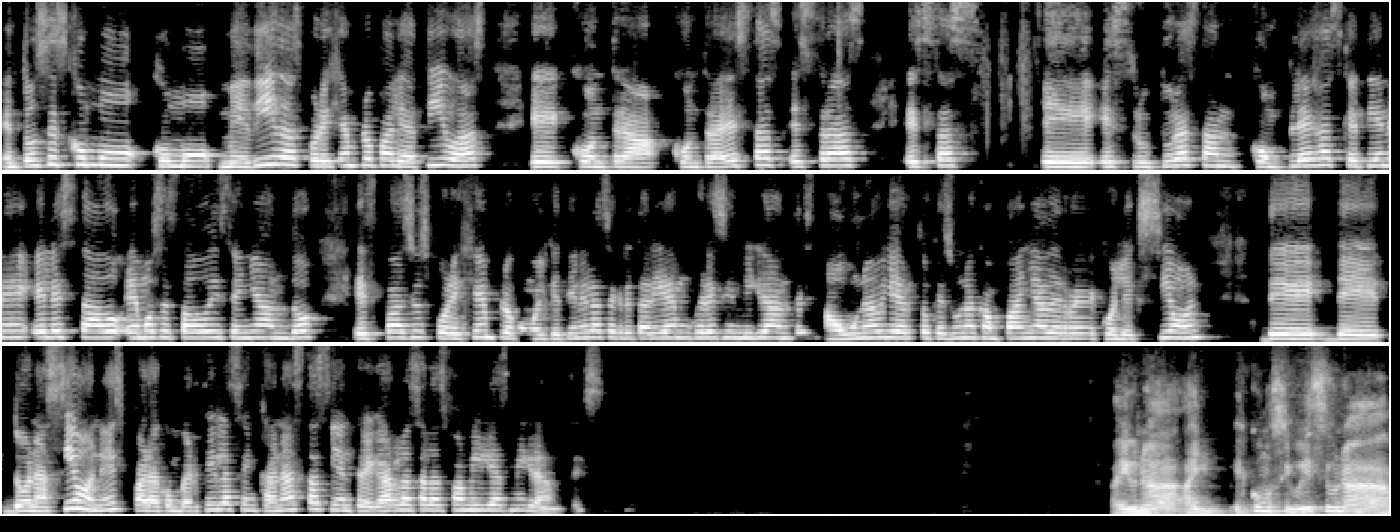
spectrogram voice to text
Entonces, como, como medidas, por ejemplo, paliativas eh, contra, contra estas, estas, estas eh, estructuras tan complejas que tiene el Estado, hemos estado diseñando espacios, por ejemplo, como el que tiene la Secretaría de Mujeres Inmigrantes, aún abierto, que es una campaña de recolección de, donaciones para convertirlas en canastas y entregarlas a las familias migrantes. Hay una, es como si hubiese una,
